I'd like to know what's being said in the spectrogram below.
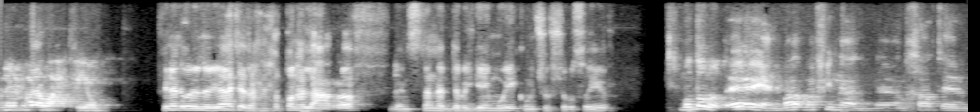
من ولا واحد فيهم. فينا نقول إنه اليونايتد راح نحطهم هلأ على الرف لنستنى ال double game week ونشوف شو بصير. بالضبط. إيه إيه يعني ما ما فينا نخاطر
